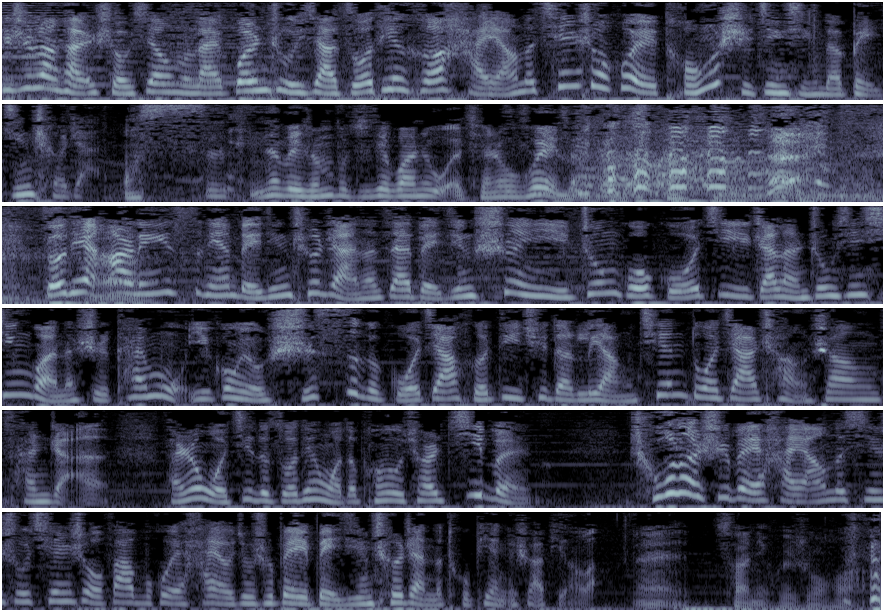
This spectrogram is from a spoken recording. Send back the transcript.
时事乱侃，首先我们来关注一下昨天和海洋的签售会同时进行的北京车展。哇塞，那为什么不直接关注我的签售会呢？昨天，二零一四年北京车展呢，在北京顺义中国国际展览中心新馆呢是开幕，一共有十四个国家和地区的两千多家厂商参展。反正我记得昨天我的朋友圈基本，除了是被海洋的新书签售发布会，还有就是被北京车展的图片给刷屏了。哎，算你会说话。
